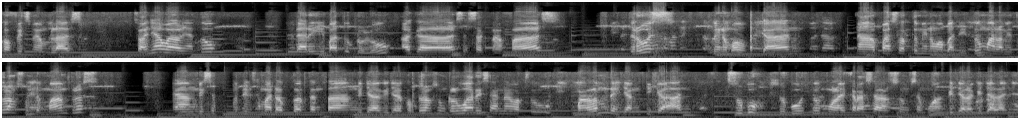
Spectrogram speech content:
COVID-19. Soalnya awalnya tuh dari batuk dulu, agak sesak nafas, terus minum obat kan. Nah pas waktu minum obat itu malam itu langsung demam, terus yang disebutin sama dokter tentang gejala-gejala COVID langsung keluar di sana waktu malam deh jam tigaan subuh subuh tuh mulai kerasa langsung semua gejala-gejalanya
